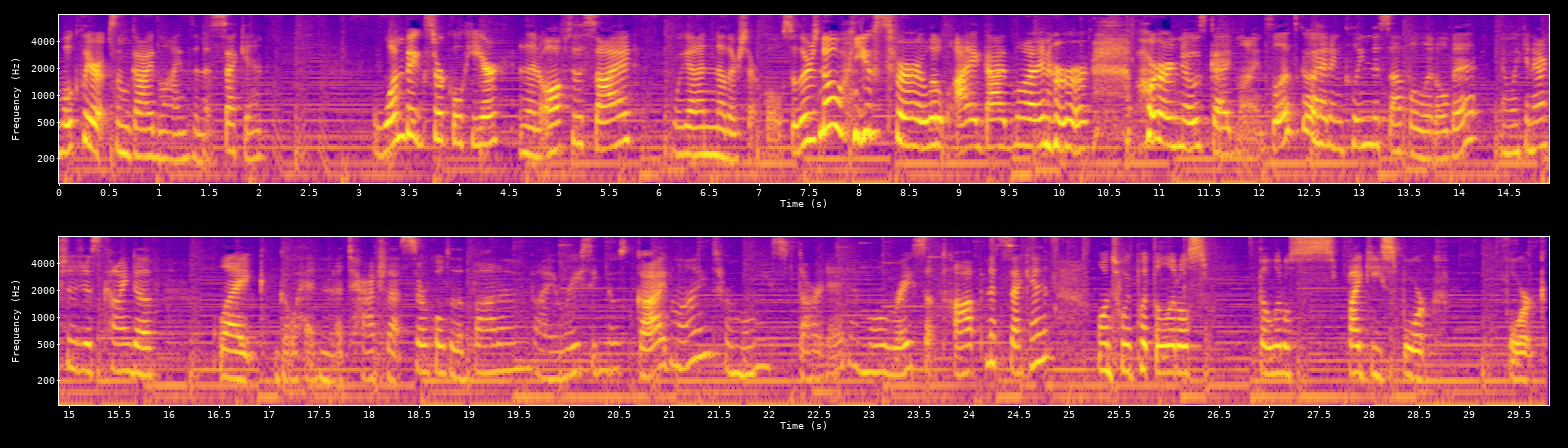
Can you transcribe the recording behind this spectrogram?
We'll clear up some guidelines in a second one big circle here, and then off to the side, we got another circle. So there's no use for our little eye guideline or, or our nose guideline. So let's go ahead and clean this up a little bit, and we can actually just kind of like go ahead and attach that circle to the bottom by erasing those guidelines from when we started and we'll erase up top in a second once we put the little the little spiky spork fork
